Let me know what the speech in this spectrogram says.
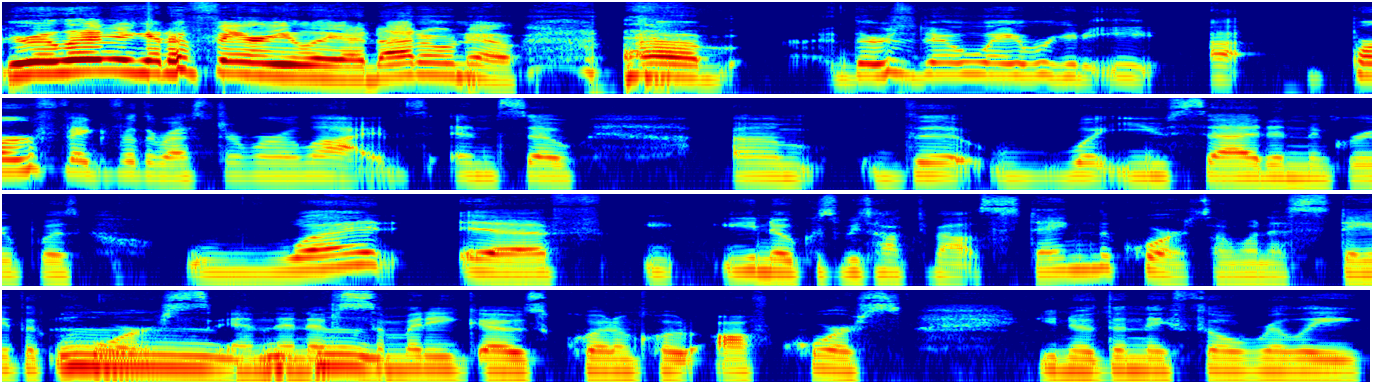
you're living in a fairyland. I don't know. Um, there's no way we're going to eat uh, perfect for the rest of our lives. And so, um, the what you said in the group was, what if you know? Because we talked about staying the course. I want to stay the course, mm, and then mm-hmm. if somebody goes quote unquote off course, you know, then they feel really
